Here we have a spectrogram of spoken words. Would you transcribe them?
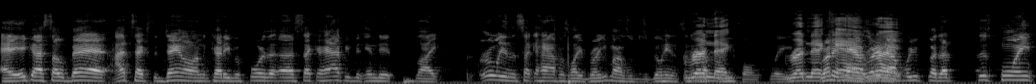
Hey, it got so bad. I texted Jalen on the before the uh, second half even ended. Like early in the second half, I was like, bro, you might as well just go ahead and sit Run down before that- you fall asleep. run that cash, down, run down right. for you. Because at this point,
